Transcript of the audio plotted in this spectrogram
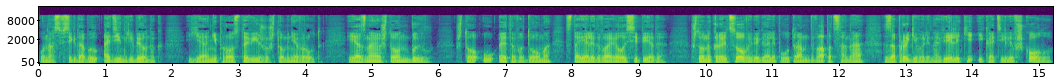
у нас всегда был один ребенок, я не просто вижу, что мне врут. Я знаю, что он был, что у этого дома стояли два велосипеда, что на крыльцо выбегали по утрам два пацана, запрыгивали на велики и катили в школу,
